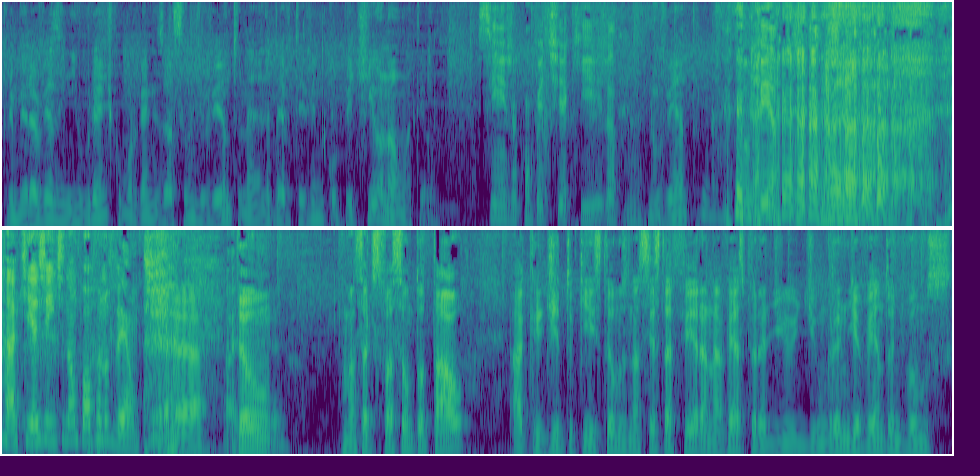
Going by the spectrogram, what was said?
primeira vez em Rio Grande como organização de evento, né? Já deve ter vindo competir ou não, Matheus? Sim, já competi aqui. Já... No vento? No vento. aqui a gente não popa no vento. É, então, uma satisfação total. Acredito que estamos na sexta-feira, na véspera de, de um grande evento, onde vamos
